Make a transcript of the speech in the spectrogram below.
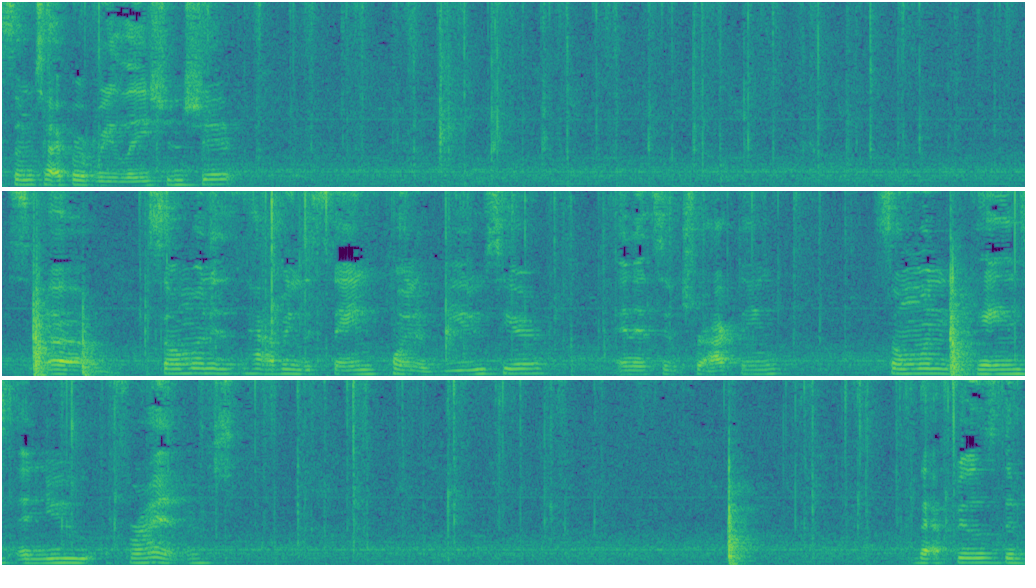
Some type of relationship um, someone is having the same point of views here and it's attracting. Someone gains a new friend. That fills the,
